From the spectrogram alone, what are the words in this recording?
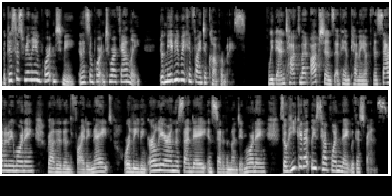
but this is really important to me and it's important to our family. But maybe we can find a compromise. We then talked about options of him coming up on the Saturday morning rather than the Friday night or leaving earlier on the Sunday instead of the Monday morning. So he could at least have one night with his friends.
